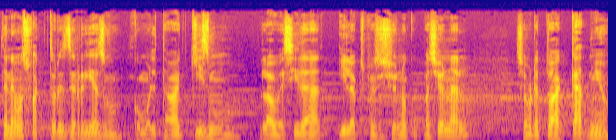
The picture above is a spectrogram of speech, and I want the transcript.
Tenemos factores de riesgo como el tabaquismo, la obesidad y la exposición ocupacional, sobre todo a cadmio,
